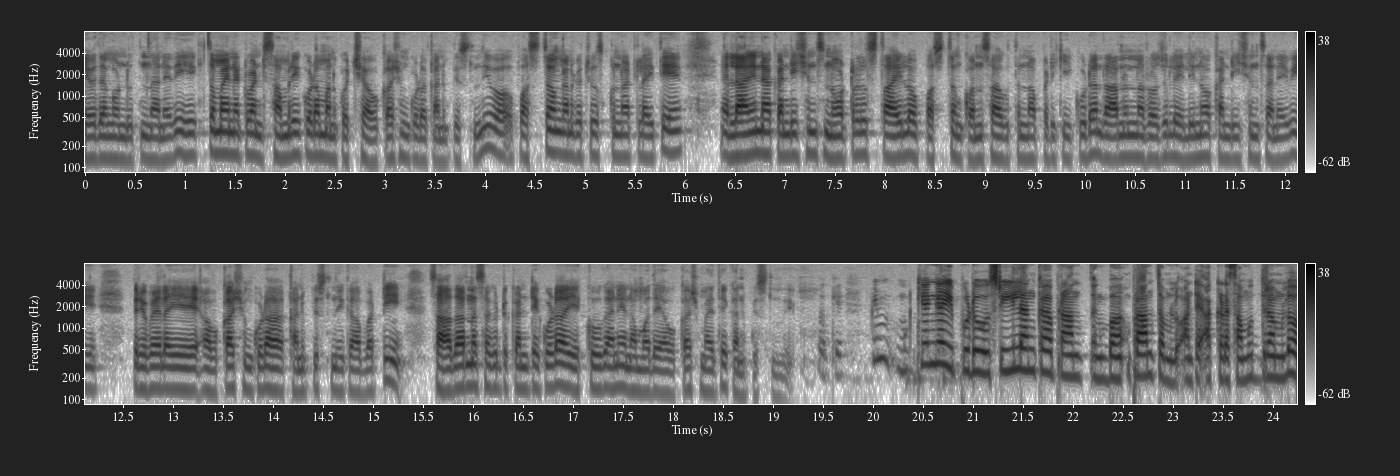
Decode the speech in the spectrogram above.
ఏ విధంగా ఉండుతుంది అనేది యుక్తమైనటువంటి సమరీ కూడా మనకు వచ్చే అవకాశం కూడా కనిపిస్తుంది. ప్రస్తుతం కనుక చూసుకున్నట్లయితే లానినా కండిషన్స్ న్యూట్రల్ స్థాయిలో ప్రస్తుతం కొనసాగుతున్నప్పటికీ కూడా రానున్న రోజుల్లో ఎలినో కండిషన్స్ అనేవి ప్రివైల్ అయ్యే అవకాశం కూడా కనిపిస్తుంది కాబట్టి సాధారణ సగటు కంటే కూడా ఎక్కువగానే నమోదయ్యే అవకాశం అయితే కనిపిస్తుంది. ఓకే. అండ్ ముఖ్యంగా ఇప్పుడు శ్రీలంక ప్రాంత ప్రాంతంలో అంటే అక్కడ సముద్రంలో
